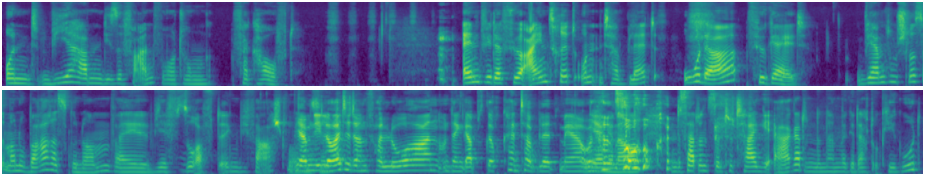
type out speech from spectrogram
Und wir haben diese Verantwortung verkauft. Entweder für Eintritt und ein Tablett oder für Geld. Wir haben zum Schluss immer nur Bares genommen, weil wir so oft irgendwie verarscht worden Wir haben die sind. Leute dann verloren und dann gab es auch kein Tablett mehr oder Ja, genau. so. Und das hat uns dann total geärgert und dann haben wir gedacht, okay, gut,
